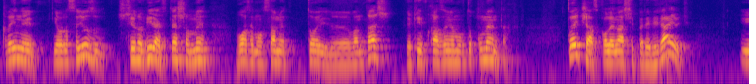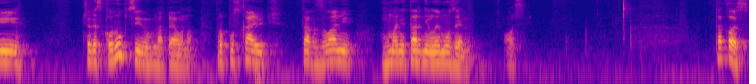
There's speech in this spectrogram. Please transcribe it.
країни Євросоюзу щиро вірять в те, що ми возимо саме той е, вантаж, який вказуємо в документах. В той час, коли наші перевіряють і через корупцію, напевно, пропускають так звані гуманітарні лимузини. Ось. Так ось,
